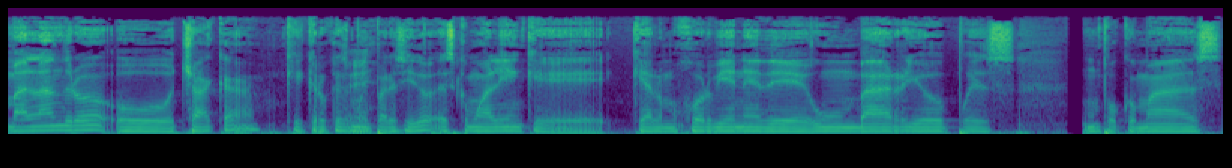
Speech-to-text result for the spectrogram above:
Malandro o chaca, que creo que es muy parecido, es como alguien que, que a lo mejor viene de un barrio, pues, un poco más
